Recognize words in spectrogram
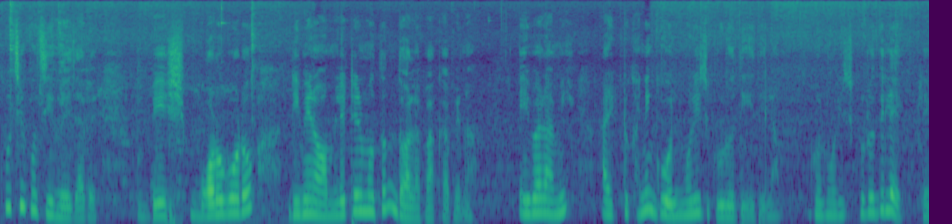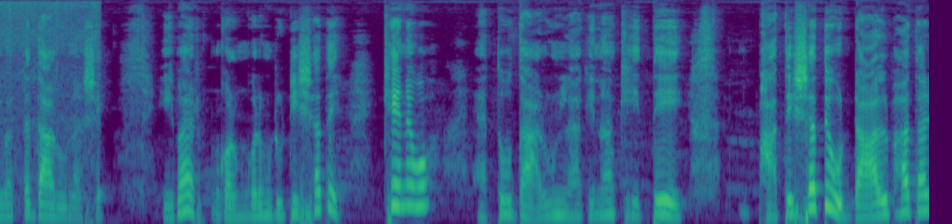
কুচি কুচি হয়ে যাবে। বেশ বড় বড় ডিমের অমলেটের মতন দলা পাকাবে না। এবার আমি আর একটুখানি গোলমরিচ গুঁড়ো দিয়ে দিলাম। গোলমরিচ গুঁড়ো দিলে ফ্লেভারটা দারুণ আসে। এবার গরম গরম রুটির সাথে খেয়ে নেব। এত দারুণ লাগে না খেতে। ভাতের সাথেও ডাল, ভাত আর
